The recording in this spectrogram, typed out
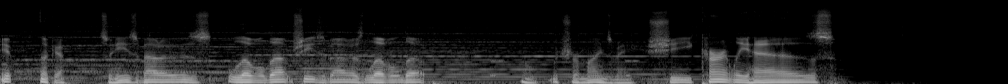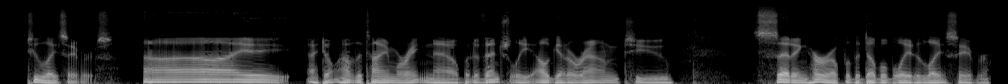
Yep, okay. So he's about as leveled up. She's about as leveled up. Oh, which reminds me, she currently has two lightsabers. I I don't have the time right now, but eventually I'll get around to setting her up with a double-bladed lightsaber.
